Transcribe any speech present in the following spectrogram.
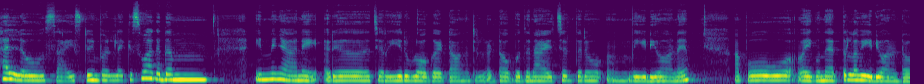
ഹലോ സായി സ്ട്രീം വേൾഡിലേക്ക് സ്വാഗതം. ഇന്ന് ഞാൻ ഒരു ചെറിയൊരു വ്ളോഗായിട്ടാണ് വന്നിട്ടുള്ളത് കേട്ടോ. ബുധനാഴ്ച എടുത്തൊരു വീഡിയോ ആണ്. അപ്പോൾ വൈകുന്നേരത്തുള്ള വീഡിയോ ആണ് കേട്ടോ.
